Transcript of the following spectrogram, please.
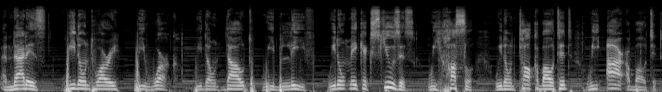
And that is we don't worry, we work. We don't doubt, we believe. We don't make excuses, we hustle. We don't talk about it, we are about it.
